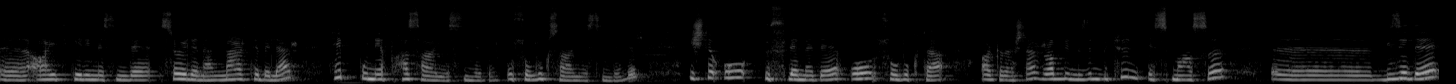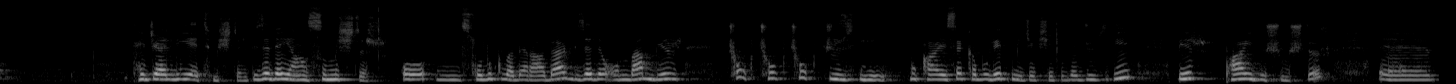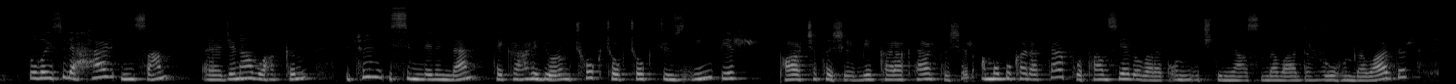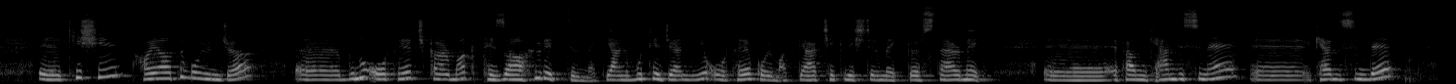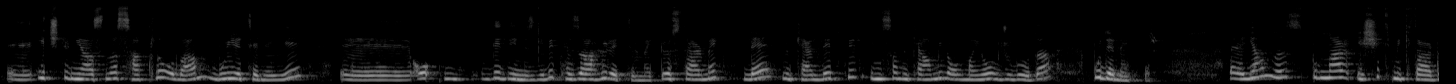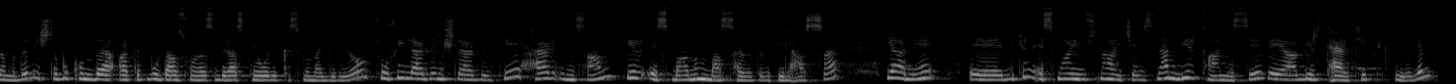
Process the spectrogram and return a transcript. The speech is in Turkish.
E, ayet kelimesinde söylenen mertebeler hep bu nefha sayesindedir. Bu soluk sayesindedir. İşte o üflemede, o solukta arkadaşlar Rabbimizin bütün esması e, bize de tecelli etmiştir. Bize de yansımıştır. O solukla beraber bize de ondan bir çok çok çok cüz'i, mukayese kabul etmeyecek şekilde cüz'i bir pay düşmüştür. Dolayısıyla her insan Cenab-ı Hakk'ın bütün isimlerinden tekrar ediyorum çok çok çok cüz'i bir parça taşır, bir karakter taşır ama bu karakter potansiyel olarak onun iç dünyasında vardır, ruhunda vardır. Kişi hayatı boyunca bunu ortaya çıkarmak, tezahür ettirmek, yani bu tecelliyi ortaya koymak, gerçekleştirmek, göstermek, efendim kendisine, kendisinde iç dünyasında saklı olan bu yeteneği o dediğimiz gibi tezahür ettirmek, göstermekle mükelleftir. İnsanı kamil olma yolculuğu da bu demektir. E, yalnız bunlar eşit miktarda mıdır? İşte bu konuda artık buradan sonrası biraz teori kısmına giriyor. Sufiler demişlerdir ki her insan bir esmanın mazharıdır bilhassa. Yani e, bütün Esma-i Hüsna içerisinden bir tanesi veya bir terkip diyelim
